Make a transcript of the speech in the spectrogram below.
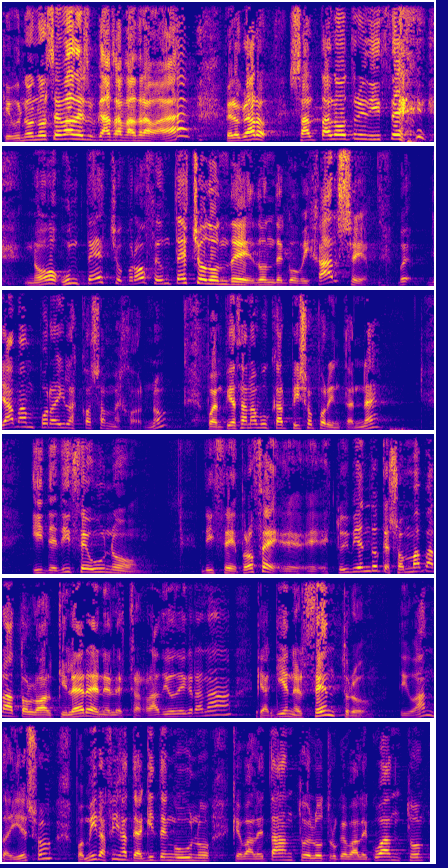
que uno no se va de su casa para trabajar. Pero claro, salta el otro y dice, no, un techo, profe, un techo donde, donde cobijarse. ya van por ahí las cosas mejor, ¿no? Pues empiezan a buscar pisos por internet. Y te dice uno, dice, profe, eh, eh, estoy viendo que son más baratos los alquileres en el extrarradio de Granada que aquí en el centro. Digo, anda, ¿y eso? Pues mira, fíjate, aquí tengo uno que vale tanto, el otro que vale cuánto.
